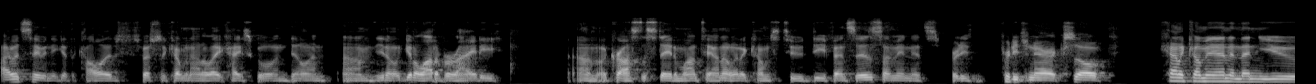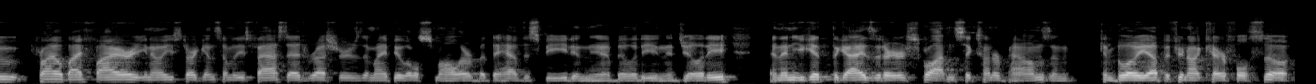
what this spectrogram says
I would say when you get to college, especially coming out of like high school and Dillon, um, you don't get a lot of variety um, across the state of Montana when it comes to defenses. I mean, it's pretty pretty generic. So kind of come in and then you trial by fire. You know, you start getting some of these fast edge rushers that might be a little smaller, but they have the speed and the ability and agility. And then you get the guys that are squatting 600 pounds and can blow you up if you're not careful. So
